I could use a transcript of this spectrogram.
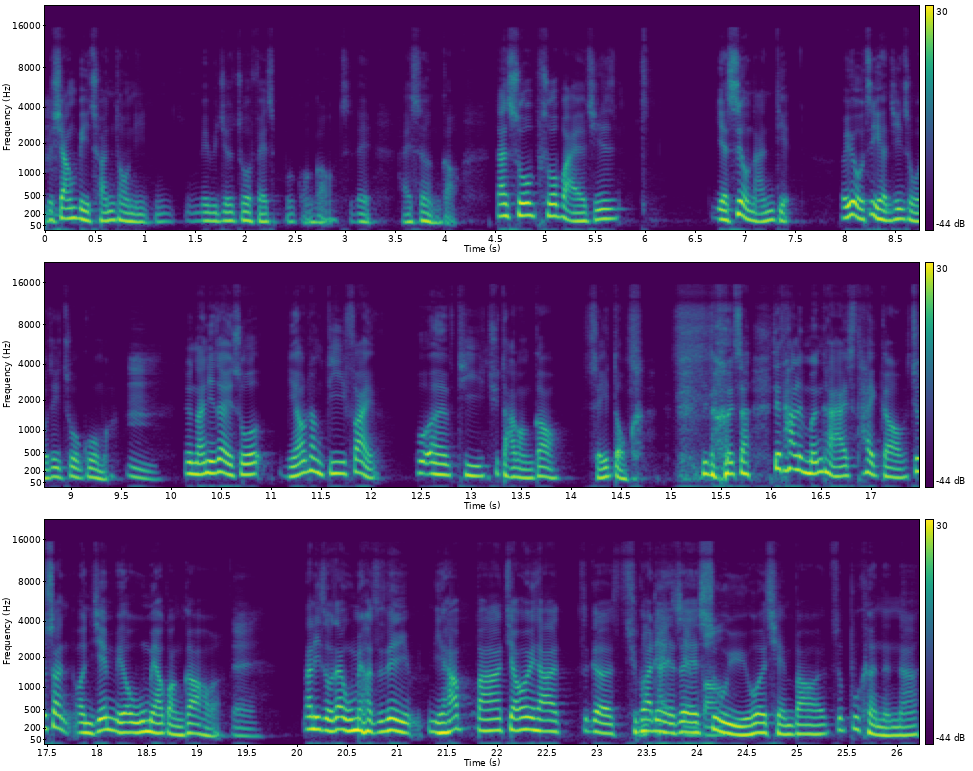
就相比传统，你你 maybe 就做 Facebook 广告之类还是很高。但说说白了，其实也是有难点。因为我自己很清楚，我自己做过嘛，嗯，就难点在于说，你要让 DeFi 或 NFT 去打广告，谁懂？你懂一下？就它的门槛还是太高。就算哦，你今天没有五秒广告好了，对，那你走在五秒之内，你还要帮他教会他这个区块链的这些术语或者钱包，这不可能啊。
